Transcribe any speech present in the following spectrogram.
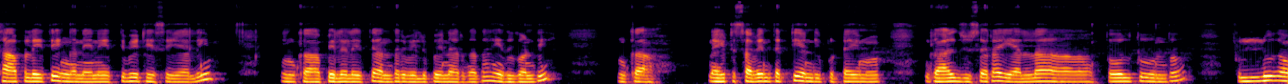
చేపలు అయితే ఇంకా నేను ఎత్తిపెట్టేసేయాలి ఇంకా పిల్లలైతే అందరు వెళ్ళిపోయినారు కదా ఇదిగోండి. ఇంకా నైట్ సెవెన్ థర్టీ అండి ఇప్పుడు టైము. గాలి చూసారా ఎలా తోలుతూ ఉందో. ఫుల్గా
